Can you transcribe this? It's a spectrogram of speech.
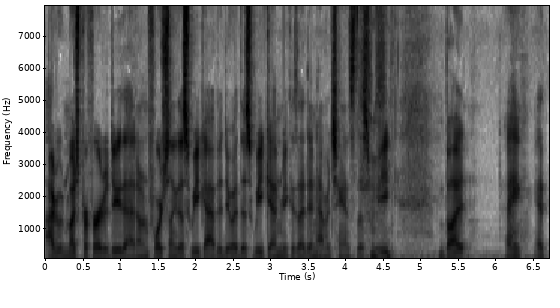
I would much prefer to do that. Unfortunately, this week I have to do it this weekend because I didn't have a chance this week. but hey, it,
